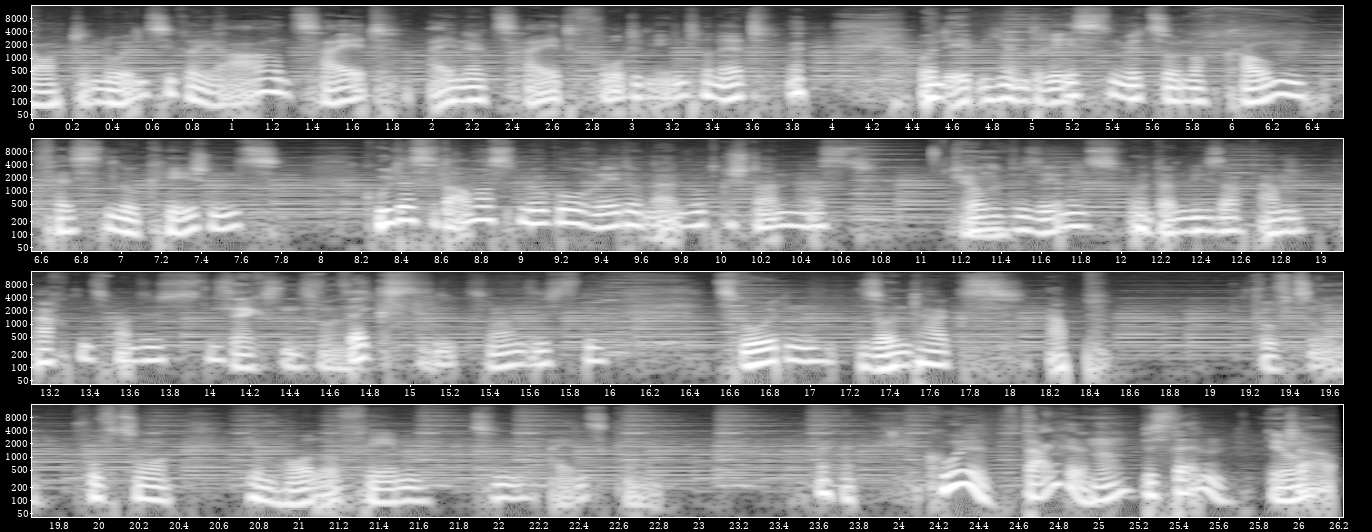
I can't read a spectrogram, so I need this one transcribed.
ja, der 90er Jahren Zeit, eine Zeit vor dem Internet. Und eben hier in Dresden mit so noch kaum festen Locations. Cool, dass du da warst, Mirko, Rede und Antwort gestanden hast. Ich Gerne. hoffe, wir sehen uns. Und dann, wie gesagt, am 28. 26. 26. 2. sonntags ab 15 Uhr. 15 Uhr im Hall of Fame zum Einscannen. cool, danke. Bis dann. Jo, Ciao.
